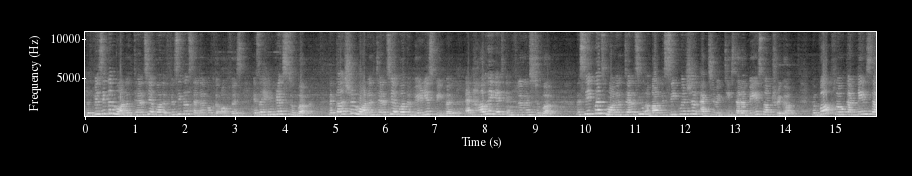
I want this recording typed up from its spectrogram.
The physical model tells you about the physical setup of the office is a hindrance to work. The cultural model tells you about the various people and how they get influenced to work. The sequence model tells you about the sequential activities that are based on trigger. The workflow contains the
